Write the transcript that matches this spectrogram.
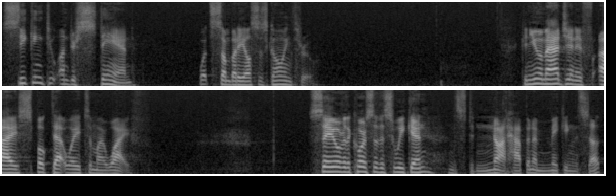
seeking to understand what somebody else is going through. Can you imagine if I spoke that way to my wife? Say over the course of this weekend, this did not happen, I'm making this up.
